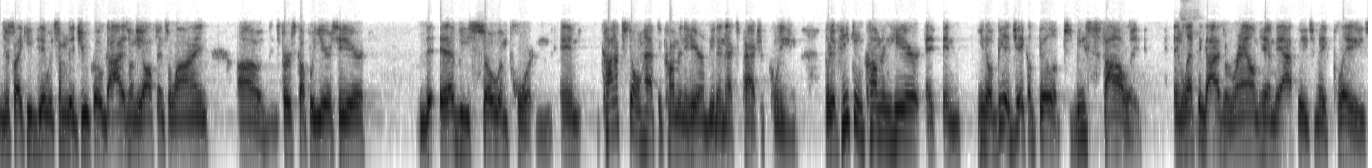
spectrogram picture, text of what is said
just like he did with some of the JUCO guys on the offensive line uh, first couple years here that'd be so important. And Cox don't have to come in here and be the next Patrick Queen, but if he can come in here and, and you know be a Jacob Phillips, be solid, and let the guys around him, the athletes, make plays,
